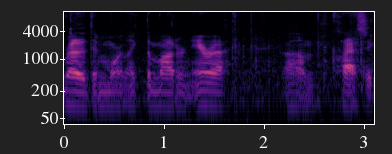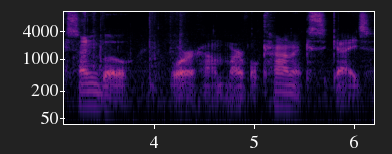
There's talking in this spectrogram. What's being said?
rather than more like the modern era um, classic Sunbow or um, Marvel Comics guys.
